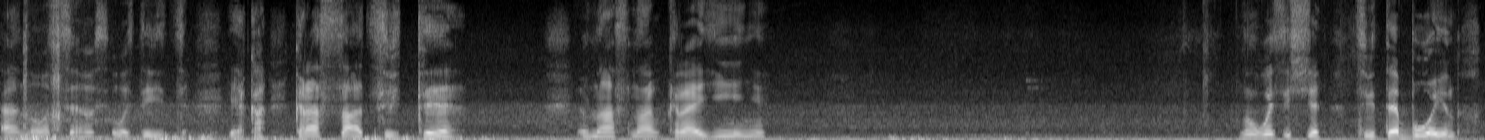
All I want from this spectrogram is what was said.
а ну це ось, ось дивіться, яка краса цвіте у нас на Україні. Ну ось іще цвіте Боїнг.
